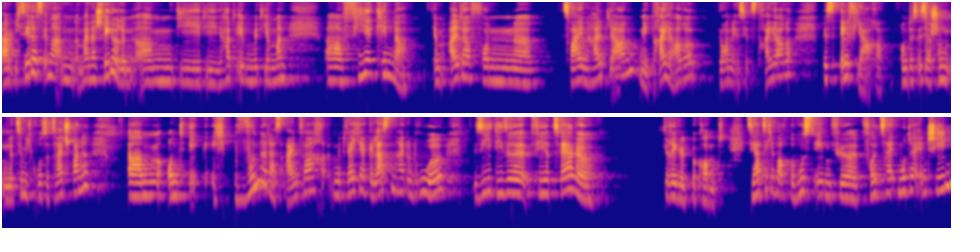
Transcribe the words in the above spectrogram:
Ähm, ich sehe das immer an meiner Schwägerin, ähm, die, die hat eben mit ihrem Mann äh, vier Kinder im Alter von äh, zweieinhalb Jahren, nee, drei Jahre, Johanne ist jetzt drei Jahre, bis elf Jahre. Und das ist ja schon eine ziemlich große Zeitspanne. Ähm, und ich bewundere das einfach, mit welcher Gelassenheit und Ruhe sie diese vier Zwerge geregelt bekommt. Sie hat sich aber auch bewusst eben für Vollzeitmutter entschieden.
